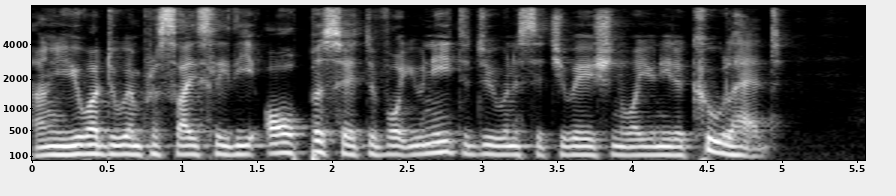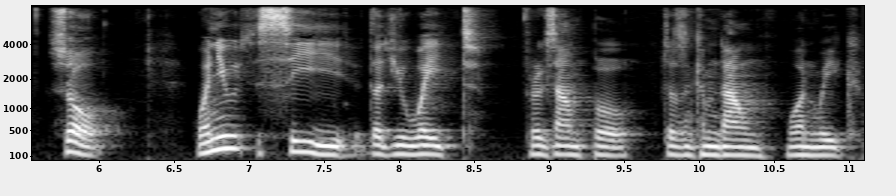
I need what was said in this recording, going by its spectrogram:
and you are doing precisely the opposite of what you need to do in a situation where you need a cool head. So, when you see that your weight, for example, doesn't come down one week,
